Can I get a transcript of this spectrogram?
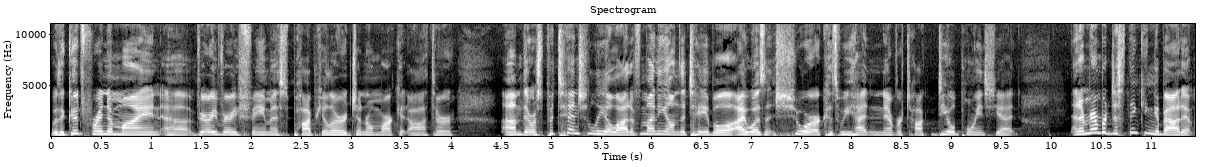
with a good friend of mine, a very very famous, popular general market author. Um, there was potentially a lot of money on the table. I wasn't sure because we hadn't never talked deal points yet, and I remember just thinking about it,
